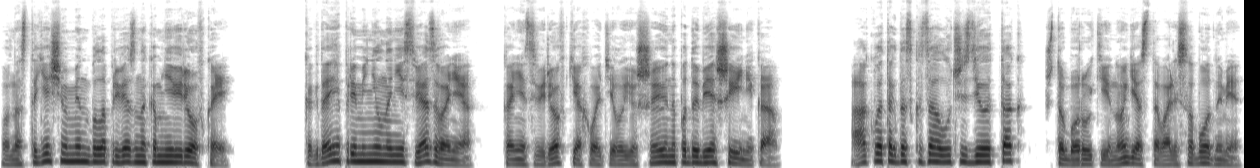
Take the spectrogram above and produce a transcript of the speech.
в настоящий момент была привязана ко мне веревкой. Когда я применил на ней связывание, конец веревки охватил ее шею наподобие шейника. Аква тогда сказала лучше сделать так, чтобы руки и ноги оставались свободными.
